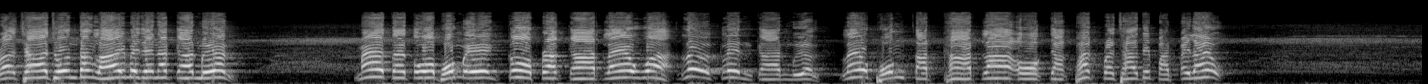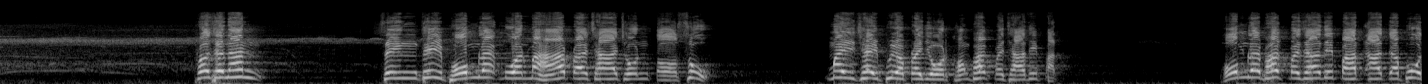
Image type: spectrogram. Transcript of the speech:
ประชาชนทั้งหลายไม่ใช่นักการเมือง แม้แต่ตัวผมเองก็ประกาศแล้วว่าเลิกเล่นการเมือง แล้วผมตัดขาดลาออกจากพรรคประชาธิปัตย์ไปแล้ว เพราะฉะนั้นสิ่งที่ผมและมวลมหาประชาชนต่อสู้ ไม่ใช่เพื่อประโยชน์ของพรรคประชาธิปัตย์ผมและพรรคประชาธิปัตย์อาจจะพูด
